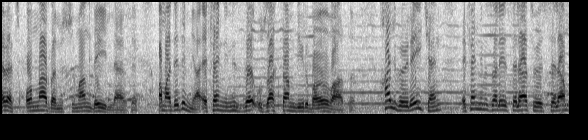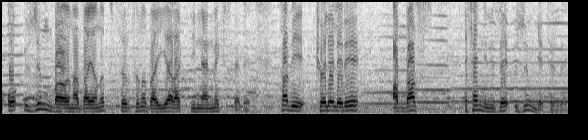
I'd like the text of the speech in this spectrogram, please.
Evet onlar da Müslüman değillerdi. Ama dedim ya Efendimizle uzaktan bir bağı vardı. Hal böyleyken Efendimiz Aleyhisselatü Vesselam o üzüm bağına dayanıp sırtını dayayarak dinlenmek istedi. Tabi köleleri Addas Efendimiz'e üzüm getirdi.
